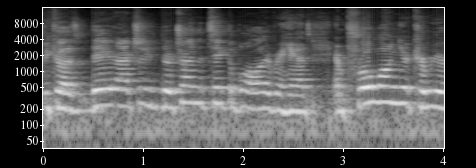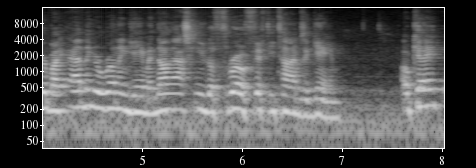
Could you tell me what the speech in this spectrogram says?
because they're actually they're trying to take the ball out of your hands and prolong your career by adding a running game and not asking you to throw 50 times a game. Okay?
